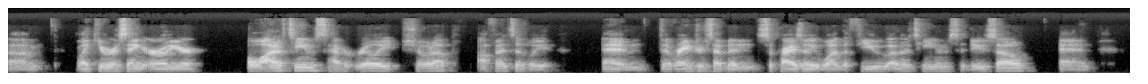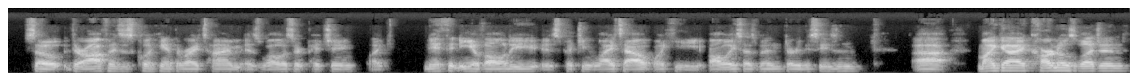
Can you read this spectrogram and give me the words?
Um, like you were saying earlier, a lot of teams haven't really showed up offensively, and the Rangers have been surprisingly one of the few other teams to do so. And so their offense is clicking at the right time as well as their pitching. Like Nathan Eovaldi is pitching lights out like he always has been during the season. Uh, my guy, Cardinals legend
